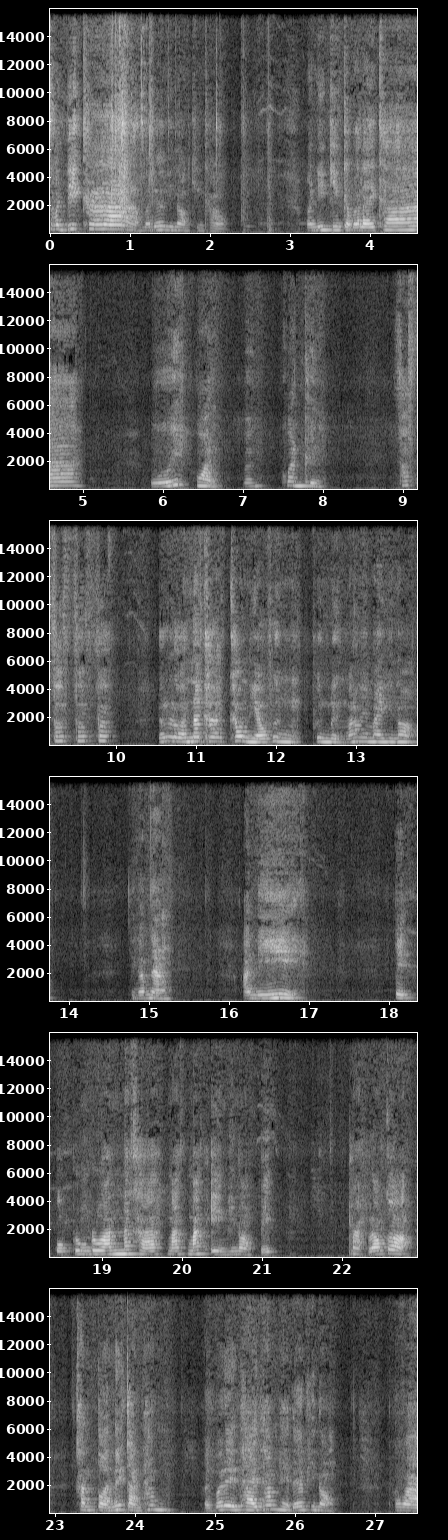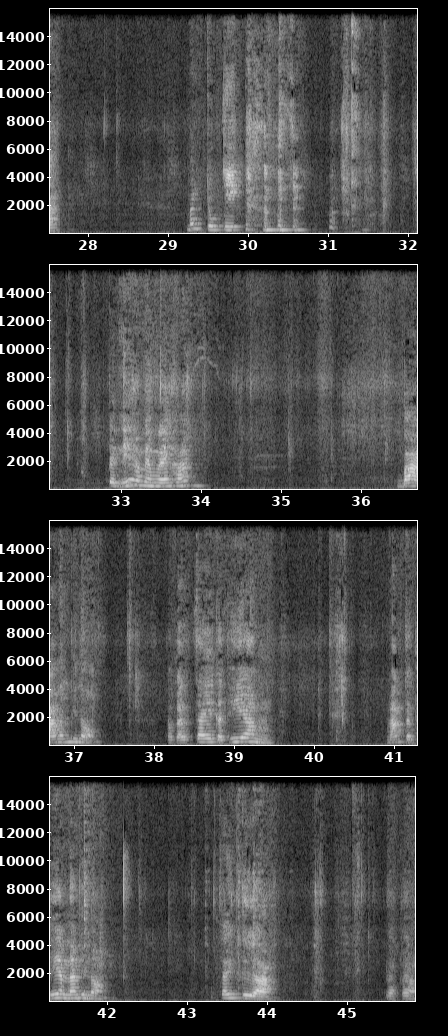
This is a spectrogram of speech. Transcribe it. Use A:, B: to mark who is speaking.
A: สวัสดีค่ะ มาเด้อพี่น้องกินข้าววันนี้กินกับอะไรคะอุ้ยหวานเบิ่งควันขึ้นฟับฟับฟับฟับร้อนร้อนนะคะ ข้าวเหนียวพึ่งพึ่งหนึ่งมาใหม่ๆพี่น้องกินกับยังอันนี้ เป็ดอบปรุงร้อนนะคะ มักมักเองพี่น้องเป็ดหมักแล้วก็ขั้นตอนในการทำข่อยบ่ได้ทายทำให้เด้อพี่น้อง เพราะว่า มันจุกจิก เป็ดนี้ทำยังไงคะบามันพี่น้องแล้วก็ใส่กระเทียม มักกระเทียมนะพี่น้อง ใส่เกลือ แล้วก็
